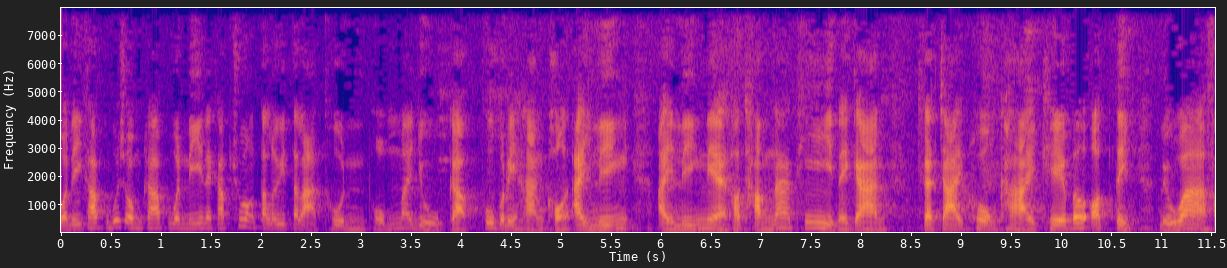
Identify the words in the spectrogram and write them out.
วัสดีครับ คุณผู้ชมครับ วันนี้นะครับช่วงตะลุยตลาดทุน ผมมาอยู่กับผู้บริหารของ iLink iLink เนี่ยเขาทำหน้าที่ในการ กระจายโครงข่ายเคเบิลออปติกหรือว่าไฟ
